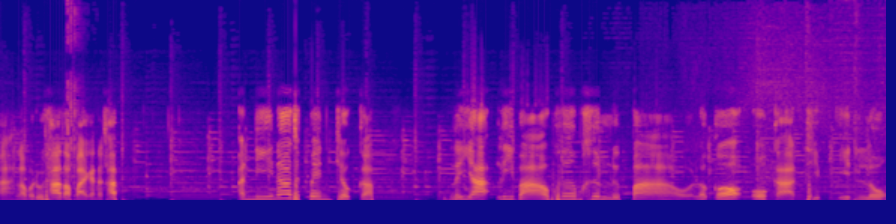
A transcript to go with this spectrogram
อะเรามาดูท่าต่อไปกันนะครับ อันนี้น่าจะเป็นเกี่ยวกับระยะรีบาวเพิ่มขึ้นหรือเปล่า แล้วก็โอกาสทิปอินลง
